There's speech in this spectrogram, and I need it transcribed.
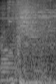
Nothing.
